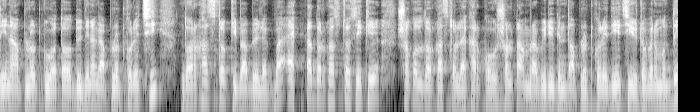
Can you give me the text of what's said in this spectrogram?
দিন আপলোড, গত দুই দিন আগে আপলোড করেছি। দরখাস্ত কীভাবে লিখবা? একটা দরখাস্ত শিখে সকল দরখাস্ত লেখার কৌশলটা আমরা ভিডিও কিন্তু আপলোড করে দিয়েছি ইউটিউবের মধ্যে।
